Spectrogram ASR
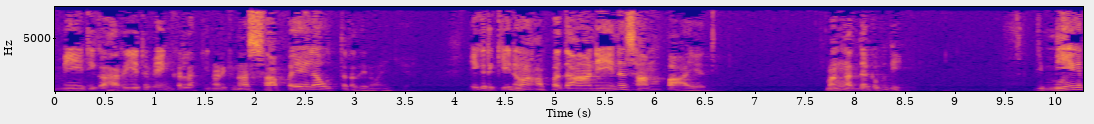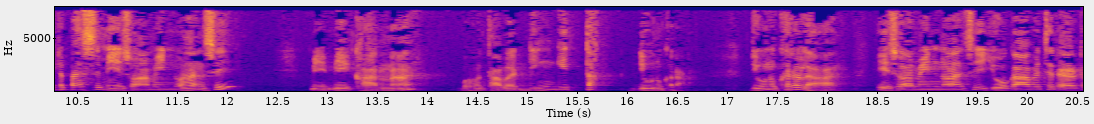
මේ ටික හරියට වෙන් කරලා කියනවාට කියනවා සපේලා උත්තර දෙනවායි කියලා. ඒකට කියනවා අපදානේන සම්පායති. මං අත්දකපු දේ. ඉතින් මේකට පස්සේ මේ ස්වාමීන් වහන්සේ මේ මේ කාරණා බොහොම තව ඩිංගිත්තක් දිනු කරා. දිනු කරලා ඒ ස්වාමීන් වහන්සේ යෝගාවචරයට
